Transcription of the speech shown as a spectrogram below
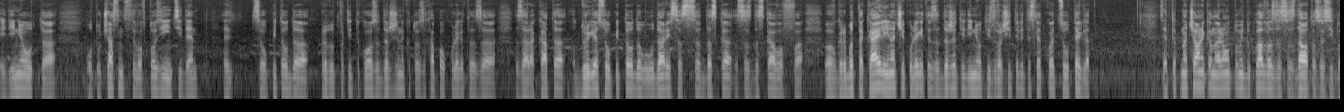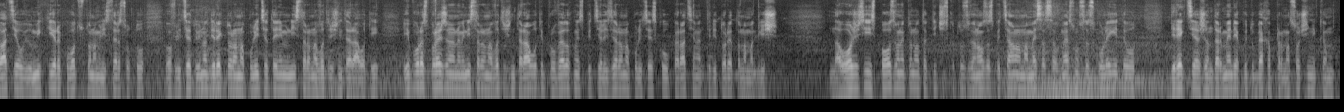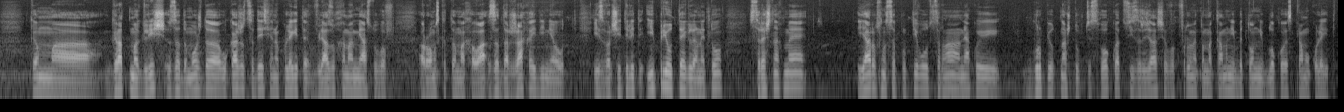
Един от, от участниците в този инцидент е се е опитал да предотврати такова задържане, като е захапал колегата за, за ръката. Другия се е опитал да го удари с дъска, с дъска в, в гърба. Така или иначе колегите задържат един от извършителите, след което се отеглят. След като началника на районото ми докладва за създалата се ситуация, уведомих и ръководството на Министерството в лицето и на директора на полицията и на министра на вътрешните работи. И по разпореждане на министра на вътрешните работи проведохме специализирана полицейска операция на територията на Маглиш. Наложи се използването на тактическото звено за специална намеса съвместно с колегите от дирекция Жандармерия, които бяха пренасочени към, към а, град Маглиш, за да може да окажат съдействие на колегите. Влязоха на място в ромската махала, задържаха единия от извършителите и при оттеглянето срещнахме яростна съпротива от страна на някои групи от нашето общество, която се изразяваше в хвърлянето на камъни и бетонни блокове спрямо колегите.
